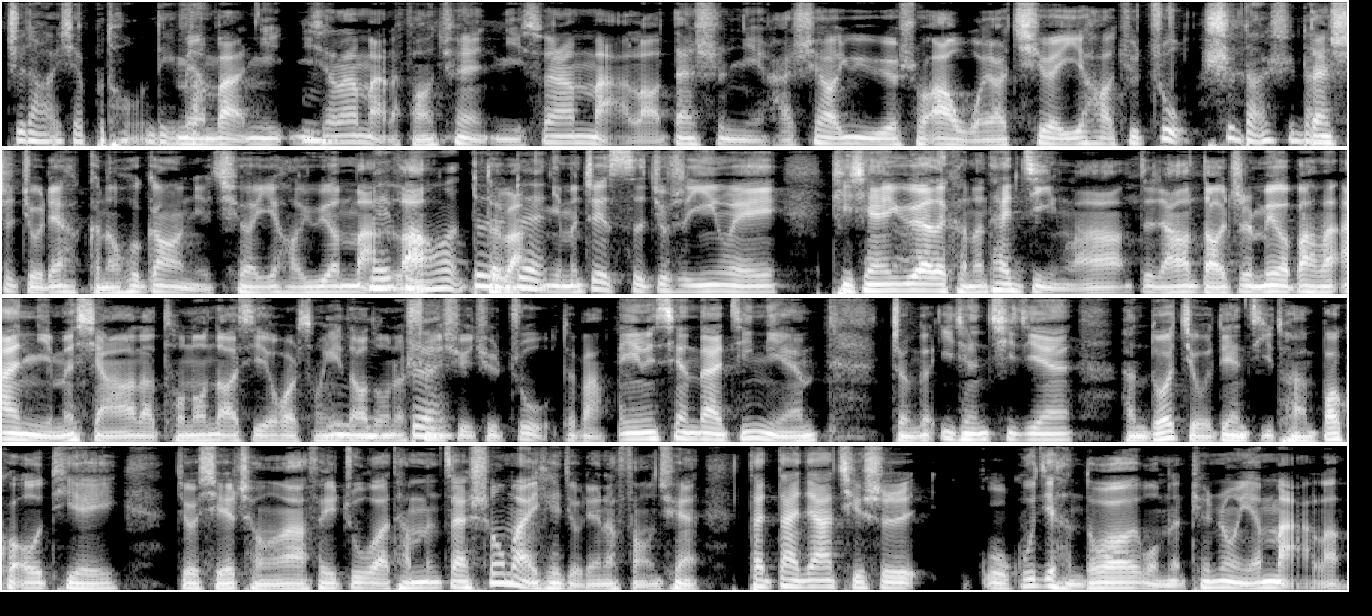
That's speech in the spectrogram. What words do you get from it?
知道一些不同的地方。明白？你你现在买了房券，你虽然买了，但是你还是要预约，说啊，我要七月一号去住。是的，是的。但是酒店可能会告诉你，七月一号约满了，对吧？你们这次就是因为提前约的可能太紧了，然后导致没有办法按你们想要的从东到西或者从西到东的顺序去住，对吧？因为现在今年整个疫情期间，很多酒店集团，包括 OTA，就携程啊、飞猪啊，他们在售卖一些酒店的房券，但大家其实。我估计很多我们的听众也买了，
